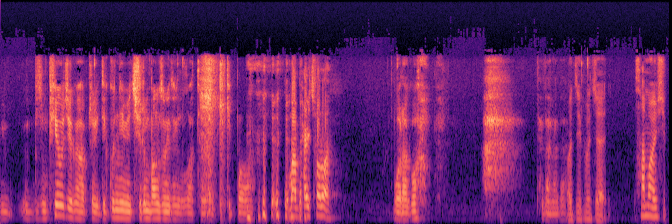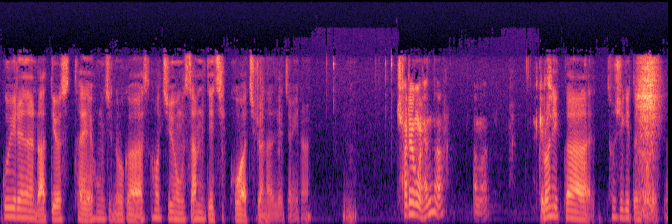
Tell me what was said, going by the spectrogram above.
음, 무슨 POG가 갑자기 니꾸님이 지른 방송이 된 것 같아 기뻐 98,000원. 뭐라고? 하, 대단하다 어디 보자 3월 19일에는 라디오스타의 홍진호가 허지웅, 쌈디, 지코와 출연할 예정이라. 촬영을 했나? 아마 했겠지. 그러니까 소식이 뜬 거겠죠.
